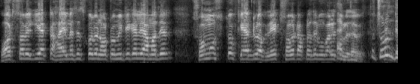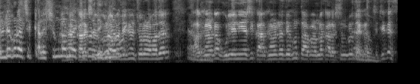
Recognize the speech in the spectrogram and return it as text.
হোয়াটসঅ্যাপে গিয়ে একটা হাই মেসেজ করবেন অটোমেটিক্যালি আমাদের সমস্ত ক্যাটলগ রেট সমেত আপনাদের মোবাইলে চলে যাবে। তো চলুন দেরিটা করে আছে কালেকশনগুলো আমরা হ্যাঁ, কালেকশনগুলো আমরা দেখেন চলুন আমাদের কারখানাটা ঘুরিয়ে নিয়ে আসি কারখানাটা দেখুন তারপর আমরা কালেকশনগুলো দেখাচ্ছি ঠিক আছে?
